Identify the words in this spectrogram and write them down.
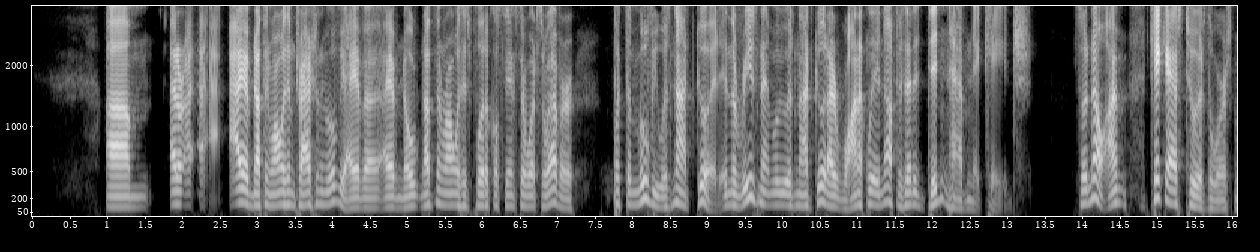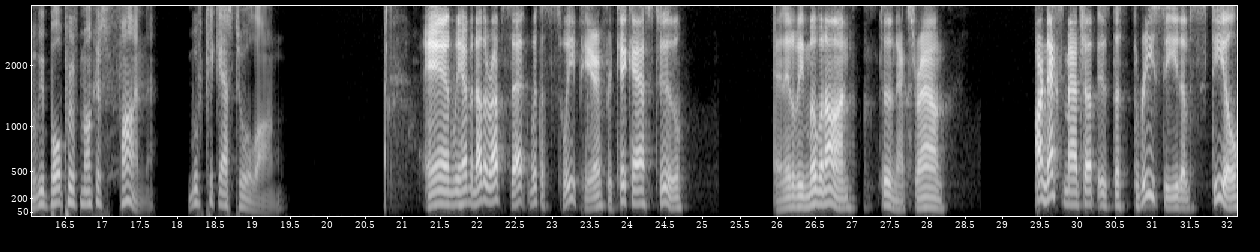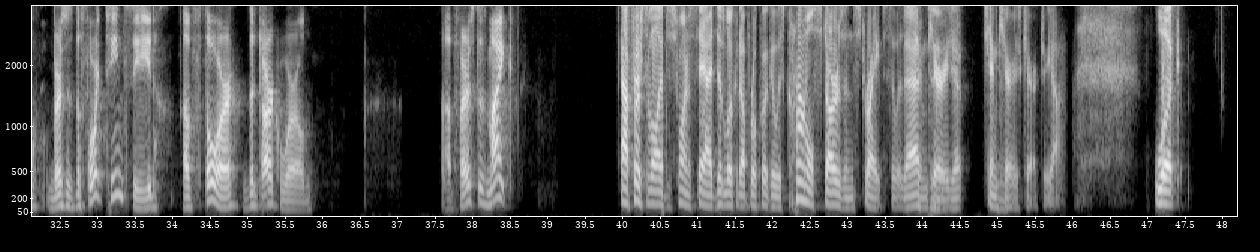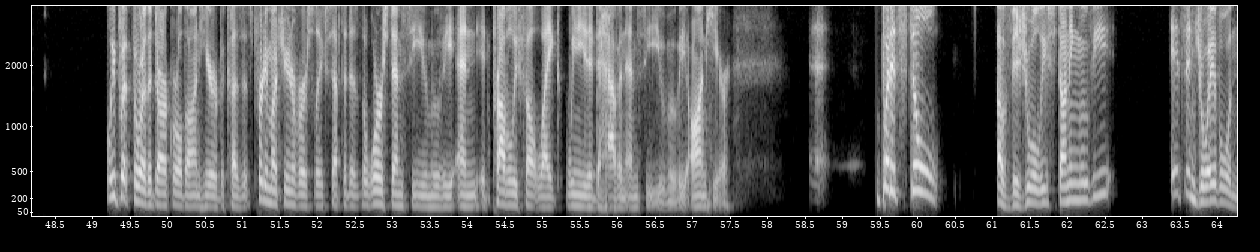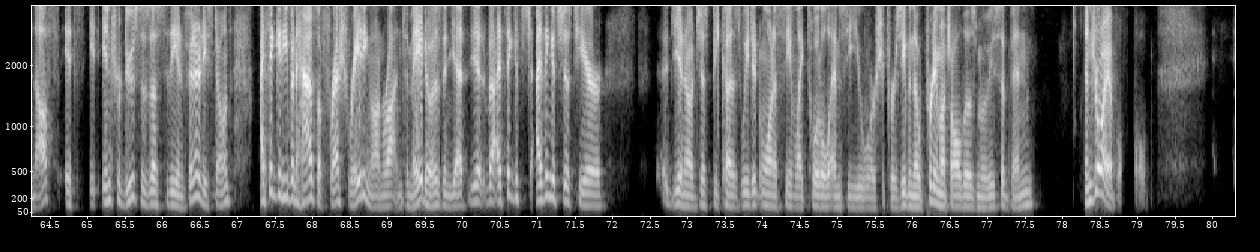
Um, I don't. I, I have nothing wrong with him trashing the movie. I have a. I have no nothing wrong with his political stance there whatsoever. But the movie was not good, and the reason that movie was not good, ironically enough, is that it didn't have Nick Cage. So no, I'm Kick Ass Two is the worst movie. Bulletproof Monk is fun. Move Kick Ass Two along. And we have another upset with a sweep here for Kick Ass 2. And it'll be moving on to the next round. Our next matchup is the three seed of Steel versus the 14 seed of Thor the Dark World. Up first is Mike. Uh, first of all, I just want to say I did look it up real quick. It was Colonel Stars and Stripes. It was That's Jim it, yep. Jim Carrey's character. Yeah. Look, we put Thor: The Dark World on here because it's pretty much universally accepted as the worst MCU movie, and it probably felt like we needed to have an MCU movie on here. But it's still a visually stunning movie. It's enjoyable enough. It's it introduces us to the Infinity Stones. I think it even has a fresh rating on Rotten Tomatoes, and yet, but I think it's I think it's just here, you know, just because we didn't want to seem like total MCU worshippers, even though pretty much all those movies have been enjoyable.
